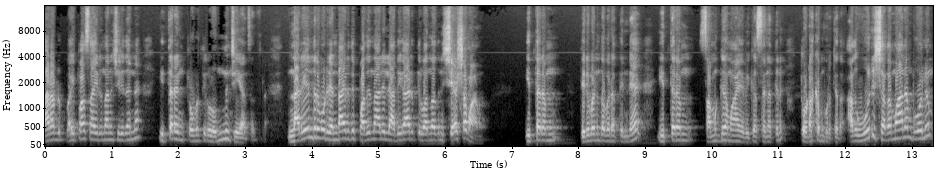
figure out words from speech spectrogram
കരോട് ബൈപ്പാസ് ആയിരുന്നാലും ശരി തന്നെ ഇത്തരം പ്രവൃത്തികൾ ഒന്നും ചെയ്യാൻ സാധിച്ചില്ല. നരേന്ദ്രമോദി രണ്ടായിരത്തി പതിനാലിൽ അധികാരത്തിൽ വന്നതിന് ശേഷമാണ് ഇത്തരം തിരുവനന്തപുരത്തിന്റെ ഇത്തരം സമഗ്രമായ വികസനത്തിന് തുടക്കം കുറിച്ചത്. അത് ഒരു ശതമാനം പോലും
